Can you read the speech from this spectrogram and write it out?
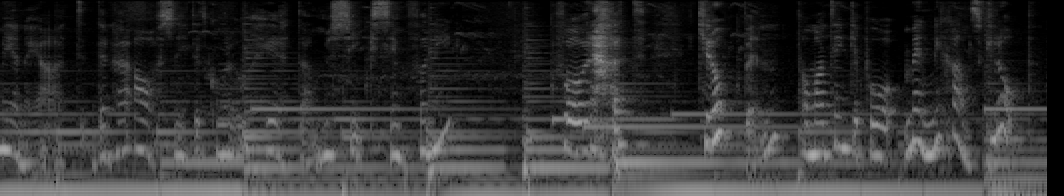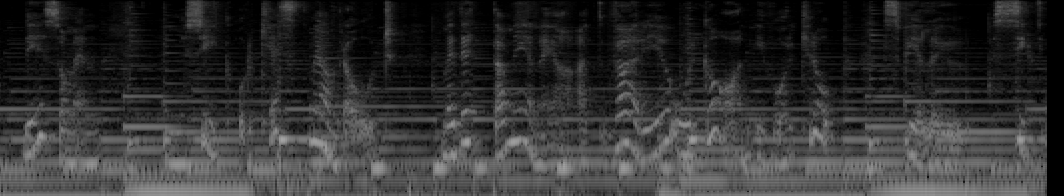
menar jag att det här avsnittet kommer att heta Musiksymfoni. För att kroppen, om man tänker på människans kropp, det är som en musikorkester med andra ord. Med detta menar jag att varje organ i vår kropp spelar ju sitt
